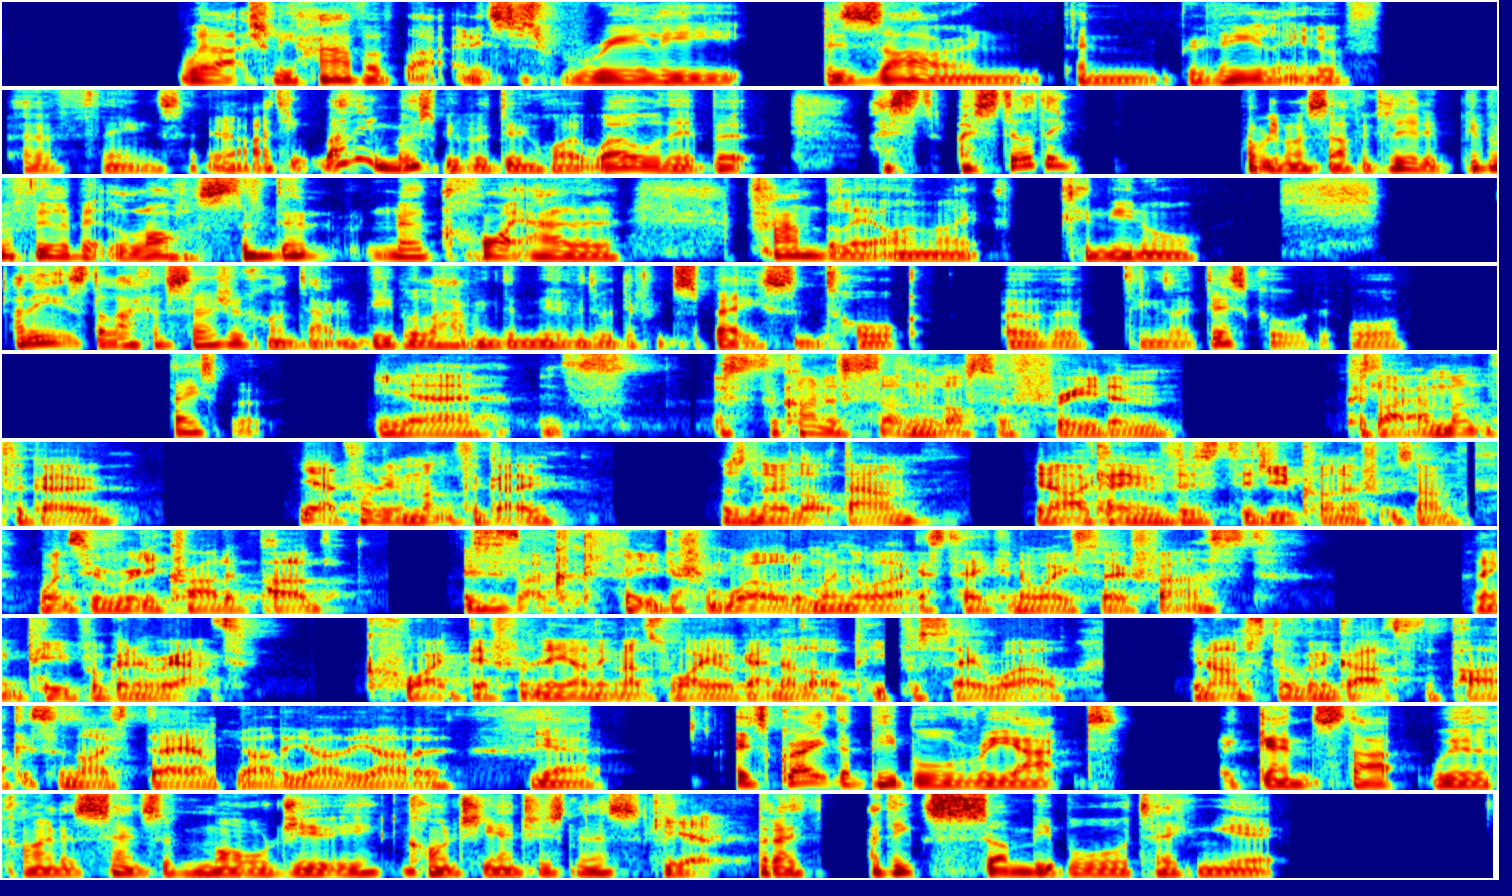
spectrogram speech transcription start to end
we'll actually have of that. And it's just really bizarre and, and revealing of of things. You know, I think I think most people are doing quite well with it, but I, st- I still think, probably myself included, people feel a bit lost and don't know quite how to handle it on like communal. I think it's the lack of social contact and people are having to move into a different space and talk over things like Discord or Facebook. Yeah, it's it's the kind of sudden loss of freedom. Because like a month ago, yeah, probably a month ago, there was no lockdown. You know, I came and visited you, Connor, for example. Went to a really crowded pub. It's just like a completely different world. And when all that gets taken away so fast, I think people are going to react quite differently. I think that's why you're getting a lot of people say, well, you know, I'm still going to go out to the park. It's a nice day. I'm yada, yada, yada. Yeah. It's great that people react against that with a kind of sense of moral duty, conscientiousness. Yeah. But I, I think some people were taking it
